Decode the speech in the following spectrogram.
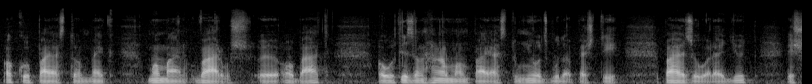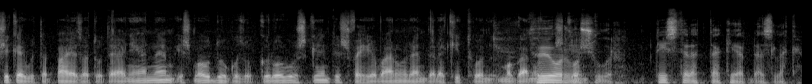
akkor pályáztam meg ma már város abát, ahol 13-an pályáztunk 8 budapesti pályázóval együtt, és sikerült a pályázatot elnyernem, és ma ott dolgozok körorvosként, és Fehérváron rendelek itthon magánorvosként. Főorvos úr, tisztelettel kérdezlek.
